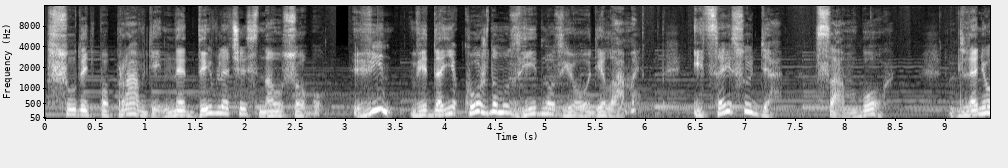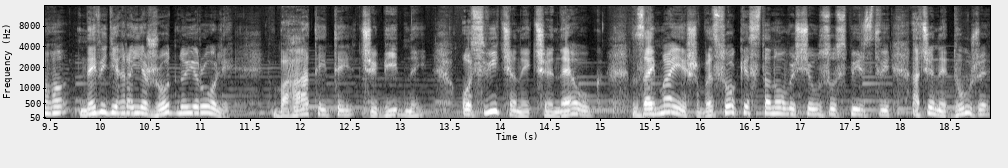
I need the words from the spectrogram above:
судить по правді, не дивлячись на особу. Він віддає кожному згідно з його ділами. І цей суддя сам Бог. Для нього не відіграє жодної ролі, багатий ти чи бідний, освічений чи неук, займаєш високе становище у суспільстві, а чи не дуже,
